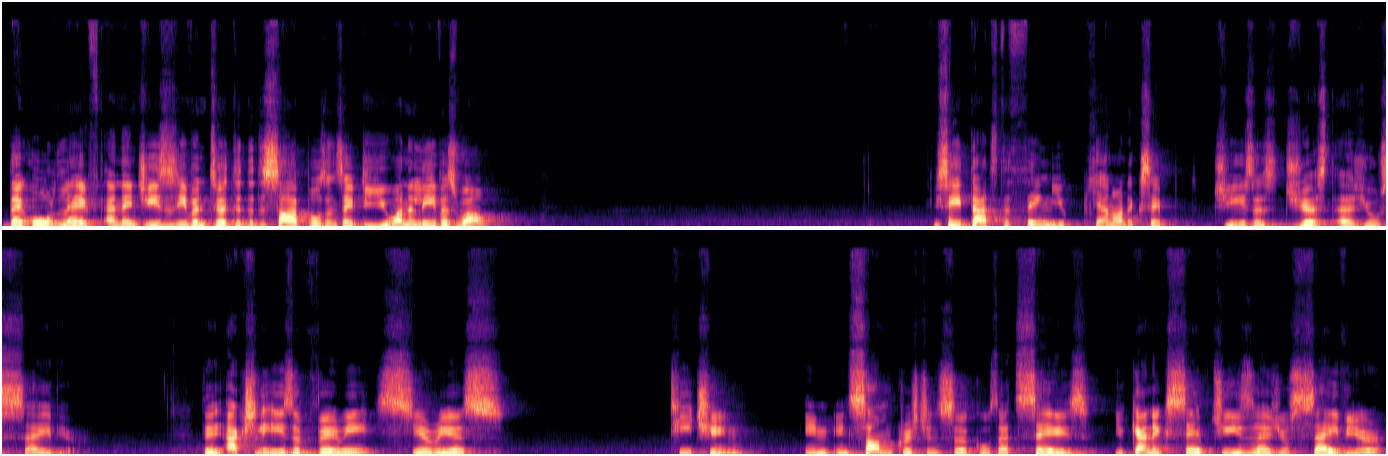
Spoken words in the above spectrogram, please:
they all left. And then Jesus even turned to the disciples and said, "Do you want to leave as well?" You see, that's the thing. You cannot accept Jesus just as your Savior. There actually is a very serious teaching in, in some Christian circles that says you can accept Jesus as your Savior,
